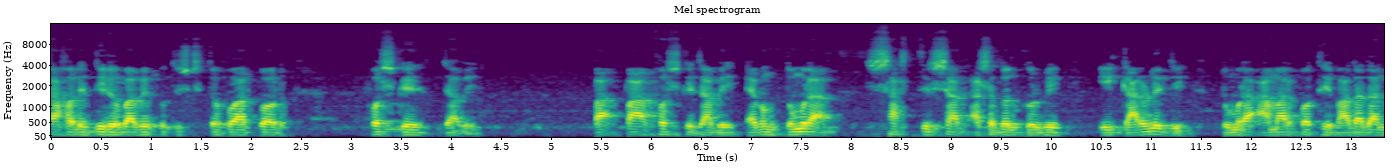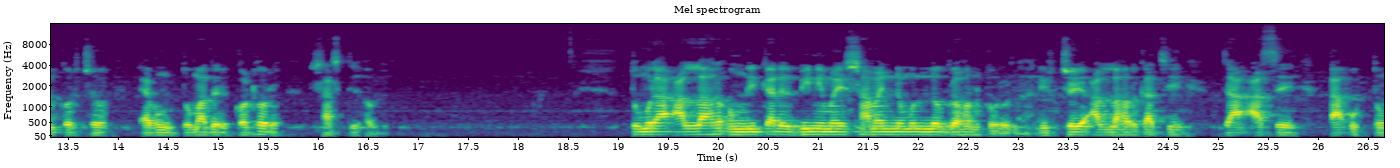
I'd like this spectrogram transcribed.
তাহলে দৃঢ়ভাবে প্রতিষ্ঠিত হওয়ার পর ফসকে যাবে। পা পা ফসকে যাবে এবং তোমরা শাস্তির স্বাদ আস্বাদন করবে। এই কারণে যে তোমরা আমার পথে বাধা দান করছ এবং তোমাদের কঠোর শাস্তি হবে। তোমরা আল্লাহর অঙ্গীকারের বিনিময়ে সামান্য মূল্য গ্রহণ করো না। নিশ্চয়ই আল্লাহর কাছে যা আছে তা উত্তম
